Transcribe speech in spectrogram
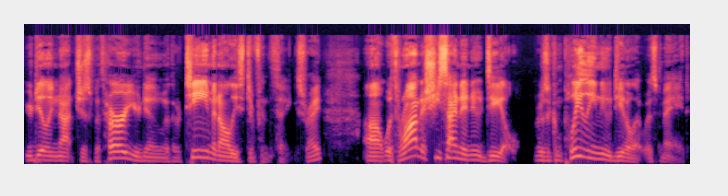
You're dealing not just with her, you're dealing with her team and all these different things, right? Uh, with Ronda, she signed a new deal. There was a completely new deal that was made.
